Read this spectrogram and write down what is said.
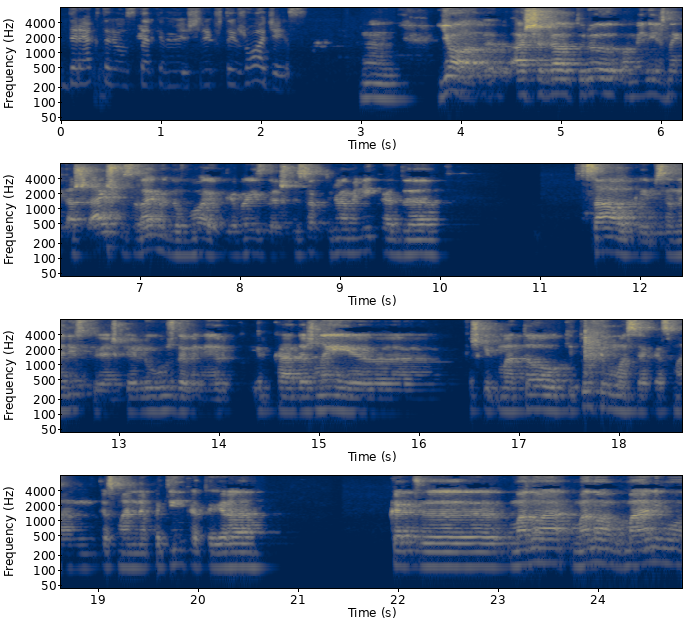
direktoriaus, tarkim, išreikštai žodžiais. Mm. Jo, aš gal turiu omeny, žinai, aš aišku savaime galvoju apie vaizdą, aš tiesiog turiu omeny, kad uh, savo kaip scenaristui aš keliu uždavinį ir, ir ką dažnai uh, kažkaip matau kitų filmuose, kas man, kas man nepatinka, tai yra, kad uh, mano, mano manimu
